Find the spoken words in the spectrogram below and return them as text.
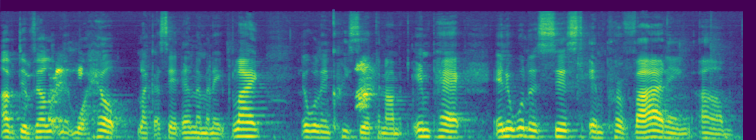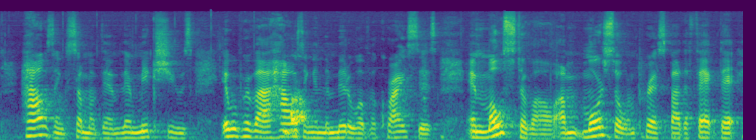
of development will help, like I said, eliminate blight. It will increase the economic impact, and it will assist in providing um, housing, some of them, they're mixed use. It will provide housing in the middle of a crisis. And most of all, I'm more so impressed by the fact that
